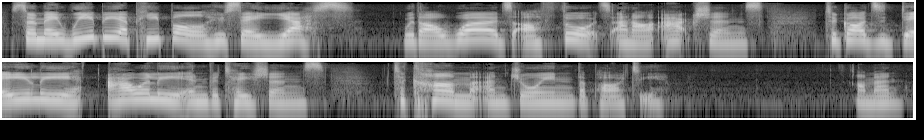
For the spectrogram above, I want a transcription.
So may we be a people who say yes with our words, our thoughts, and our actions to God's daily, hourly invitations to come and join the party. Amen.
